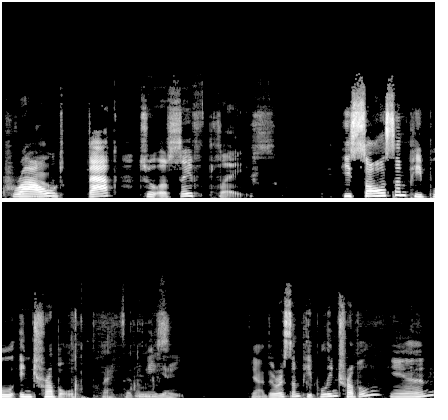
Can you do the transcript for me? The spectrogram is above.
crowd back to a safe place. He saw some people in trouble. Let me see. Yeah, there were some people in trouble, and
